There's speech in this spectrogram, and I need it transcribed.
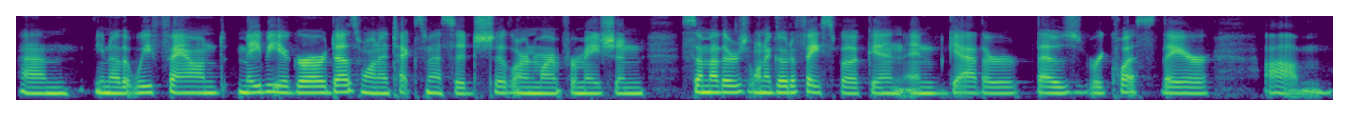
Um, you know that we found maybe a grower does want a text message to learn more information. Some others want to go to Facebook and and gather those requests there. Um,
